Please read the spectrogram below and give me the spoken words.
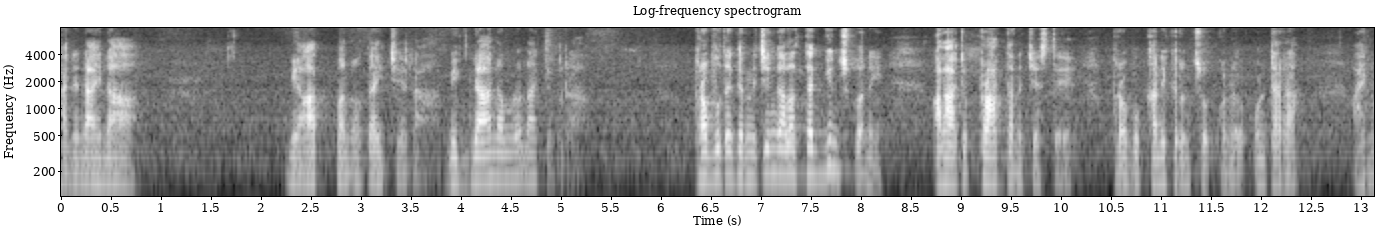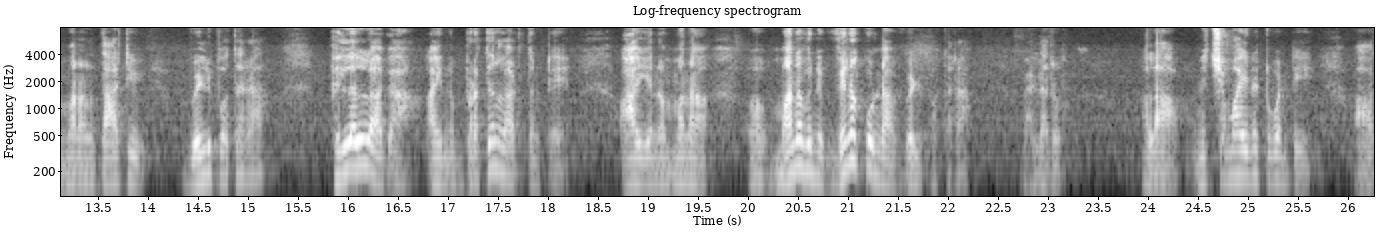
కానీ నాయన మీ ఆత్మను దయచేరా మీ జ్ఞానంలో నాకు ఇవ్వరా. ప్రభు దగ్గర నిజంగా అలా తగ్గించుకొని అలాంటి ప్రార్థన చేస్తే ప్రభు కనికరం చూపకుండా ఉంటారా? ఆయన మనల్ని దాటి వెళ్ళిపోతారా? పిల్లల్లాగా ఆయన బ్రతంలాడుతుంటే ఆయన మన మనవిని వినకుండా వెళ్ళిపోతారా? వెళ్ళరు. అలా నిత్యమైనటువంటి ఆ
